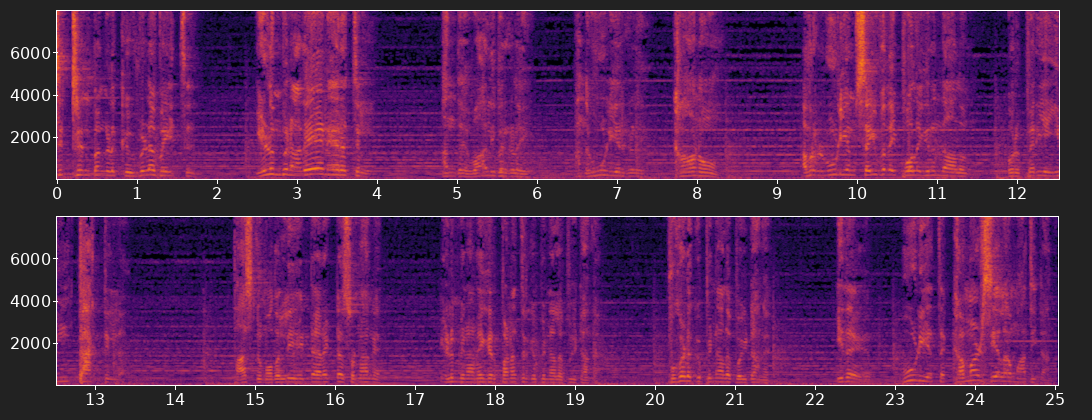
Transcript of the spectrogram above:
சிற்றின்பங்களுக்கு விழ வைத்து எழும்பின அதே நேரத்தில் அந்த வாலிபர்களை அந்த ஊழியர்களை காணோம். அவர்கள் ஊழியம் செய்வதைப் போல இருந்தாலும் ஒரு பெரிய இம்பாக்ட் இல்லை. பாஸ்ட் முதல்ல இன்டைரக்டா சொன்னாங்க எழும்பின அநேகர் பணத்திற்கு பின்னால போயிட்டாங்க. புகழுக்கு பின்னால போயிட்டாங்க. இதை ஊழியத்தை கமர்ஷியலா மாத்திட்டாங்க.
